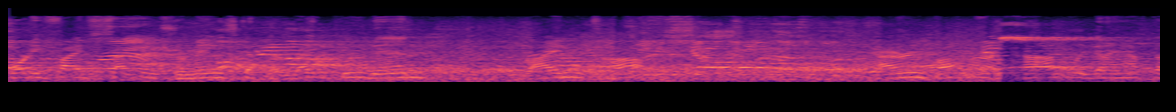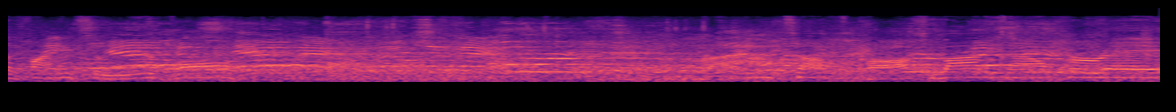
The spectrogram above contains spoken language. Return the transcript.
45 seconds remains. Got the right boot in. Riding tough. Kyren Butler probably going to have to find some near fall. Riding tough, cross body now for Ray.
